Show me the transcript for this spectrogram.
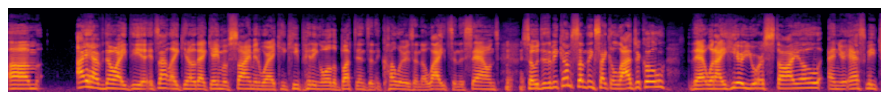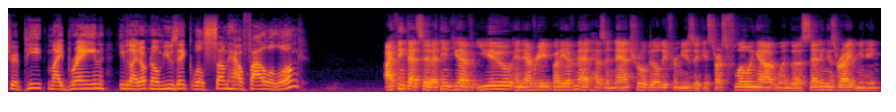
Um, I have no idea. It's not like, you know, that game of Simon where I can keep hitting all the buttons and the colors and the lights and the sounds. so does it become something psychological that when I hear your style and you ask me to repeat, my brain, even though I don't know music, will somehow follow along? I think that's it. I think you have you and everybody I've met has a natural ability for music. It starts flowing out when the setting is right, meaning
